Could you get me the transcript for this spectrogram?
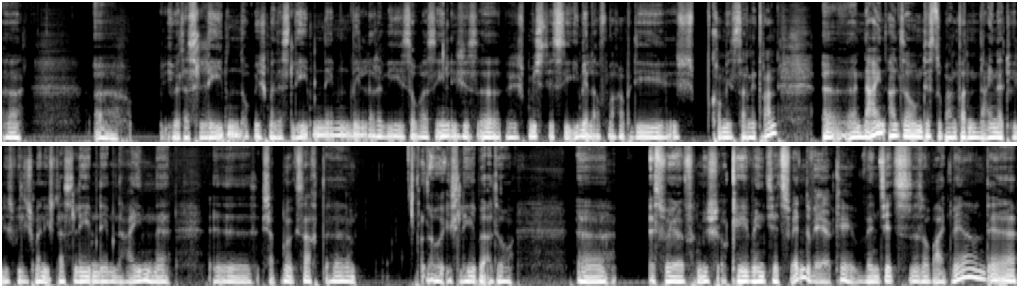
äh, äh, über das Leben, ob ich mir das Leben nehmen will oder wie sowas ähnliches. Äh, ich müsste jetzt die E-Mail aufmachen, aber die, ich komme jetzt da nicht dran. Nein, also um das zu beantworten, nein, natürlich will ich mir nicht das Leben nehmen. Nein, äh, ich habe nur gesagt, also ich lebe, also es wäre für mich okay, wenn es jetzt Wende wäre, okay, wenn es jetzt so weit wäre und der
